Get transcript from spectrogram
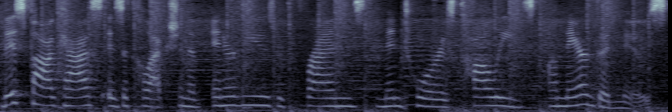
This podcast is a collection of interviews with friends, mentors, colleagues on their good news.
